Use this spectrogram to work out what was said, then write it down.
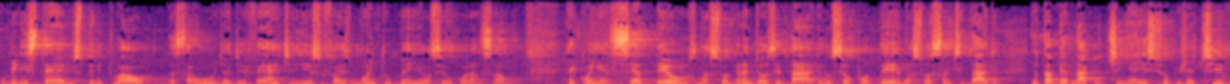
O Ministério Espiritual da Saúde adverte e isso faz muito bem ao seu coração. Reconhecer a Deus na sua grandiosidade, no seu poder, na sua santidade. E o tabernáculo tinha esse objetivo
